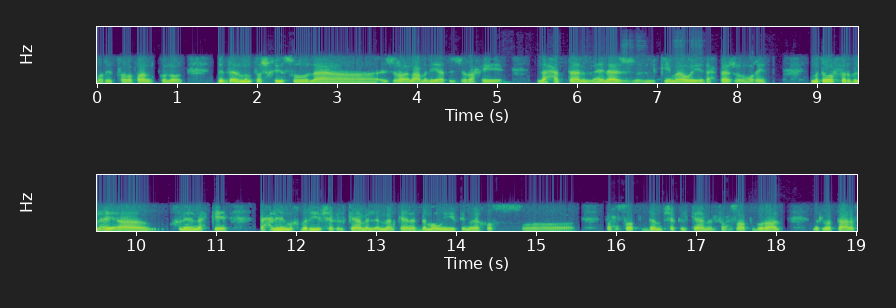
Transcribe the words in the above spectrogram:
مريض سرطان القولون بدءا من تشخيصه لإجراء العمليات الجراحية لحتى العلاج الكيماوي إذا احتاجه المريض. متوفر بالهيئة خلينا نحكي تحليل مخبرية بشكل كامل إما كانت دموية فيما يخص آه، فحوصات الدم بشكل كامل فحوصات البراز. مثل ما بتعرف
